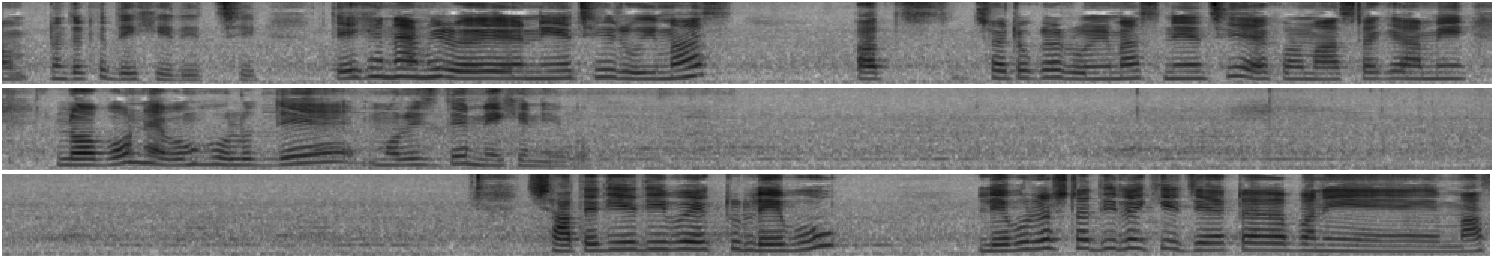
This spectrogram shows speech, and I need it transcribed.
আপনাদেরকে দেখিয়ে দিচ্ছি। তো এখানে আমি নিয়েছি রুই মাছ পাঁচ, ছয় টুকরা রুই মাছ নিয়েছি। এখন মাছটাকে আমি লবণ এবং হলুদ দিয়ে, মরিচ দিয়ে মেখে নেব। সাথে দিয়ে দিব একটু লেবু। লেবু রসটা দিলে কি যে একটা মানে মাছ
